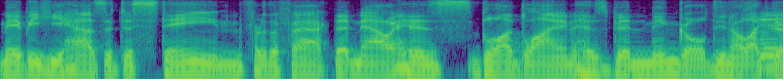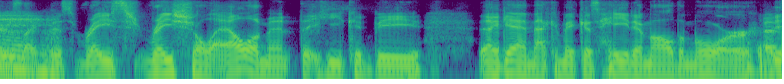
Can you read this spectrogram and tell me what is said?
Maybe he has a disdain for the fact that now his bloodline has been mingled. You know, like there's like Mm. this race racial element that he could be. Again, that could make us hate him all the more. That's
